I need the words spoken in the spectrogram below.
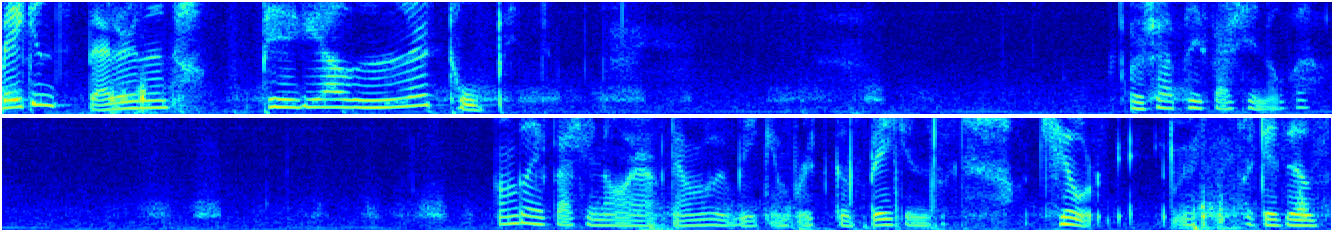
Bacon's better than piggy a little bit. Or should I play Fashion Nova? I'm gonna play Fashion Nova after I'm gonna Bacon first because Bacon is a killer game. Look at those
